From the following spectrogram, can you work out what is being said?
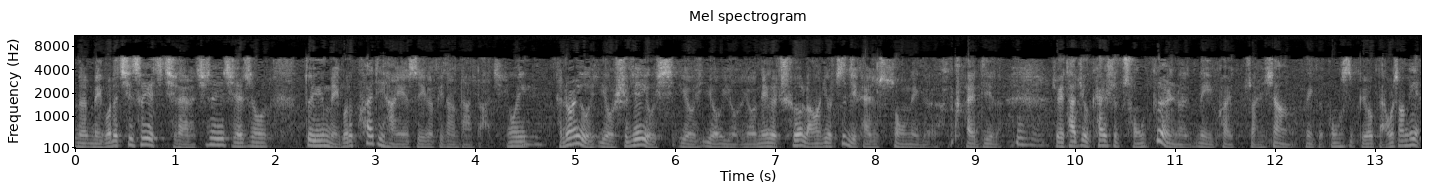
那美国的汽车业起来了。汽车业起来之后，对于美国的快递行业是一个非常大的打击，因为很多人有有时间、有有有有有那个车，然后就自己开始送那个快递了。嗯。所以他就开始从个人的那一块转向那个公司，比如百货商店，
